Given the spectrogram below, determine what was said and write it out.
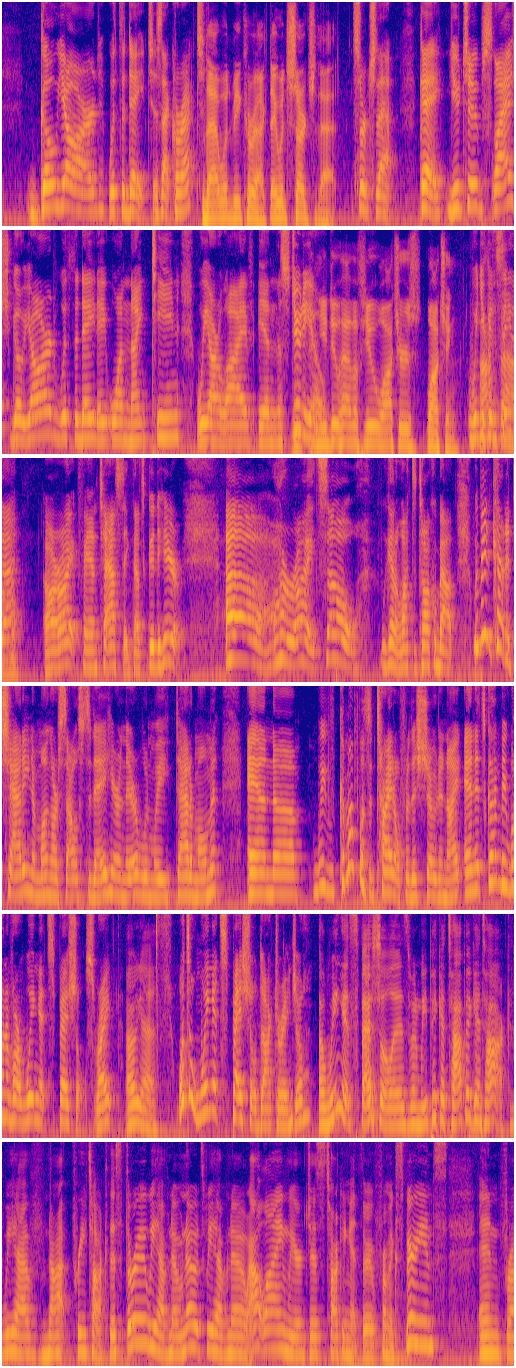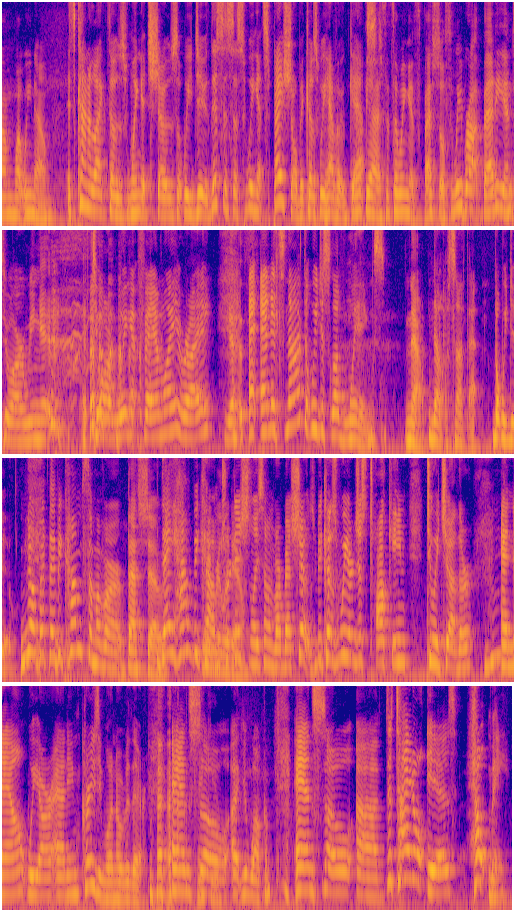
Go Yard with the date. Is that correct? That would be correct. They would search that. Search that. Okay, YouTube slash Go Yard with the date 8119. We are live in the studio. And you do have a few watchers watching. Well, you can see that? All right, fantastic. That's good to hear. Uh, all right, so we got a lot to talk about. We've been kind of chatting among ourselves today, here and there, when we had a moment. And uh, we've come up with a title for this show tonight, and it's going to be one of our Wing It specials, right? Oh, yes. What's a Wing It special, Dr. Angel? A wing it special is when we pick a topic and talk. We have not pre talked this through. We have no notes. We have no outline. We are just talking it through from experience and from what we know. It's kind of like those Wing It shows that we do. This is a Wing It special because we have a guest. Yes, it's a wing it special. So we brought Betty into our wing it. to our Wing It family, right? Yes. A- and it's not that we just love wings. No. No, it's not that. But we do. No, but they become some of our best shows. They have become really do. traditionally some of our best shows because we are just talking to each other, Mm-hmm. and now we are adding crazy one over there. And so you. Uh, you're welcome. And so uh, the title is "Help Me."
